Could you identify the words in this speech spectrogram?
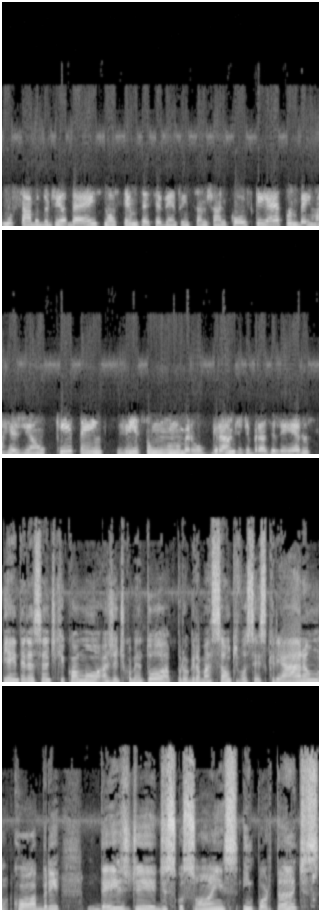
No sábado, dia 10, nós temos esse evento em Sunshine Coast, que é também uma região que tem visto um número grande de brasileiros. E é interessante que, como a gente comentou, a programação que vocês criaram cobre desde discussões importantes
